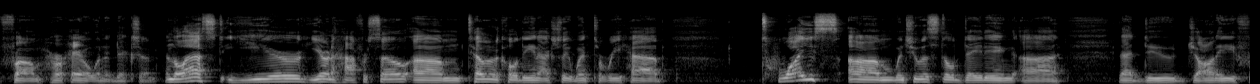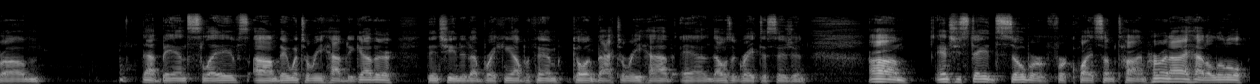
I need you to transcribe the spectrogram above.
from her heroin addiction. In the last year, year and a half or so, um, Taylor Nicole Dean actually went to rehab twice um, when she was still dating uh, that dude, Johnny, from that band Slaves. Um, they went to rehab together. Then she ended up breaking up with him, going back to rehab, and that was a great decision. Um, and she stayed sober for quite some time. Her and I had a little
